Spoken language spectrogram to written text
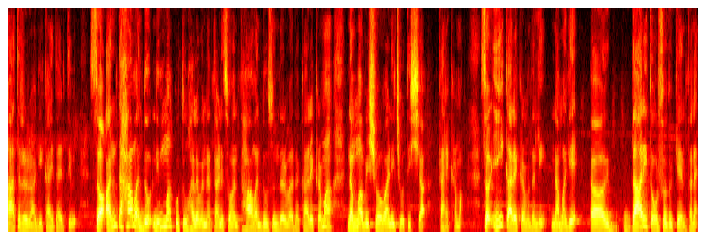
ಕಾತರರಾಗಿ ಕಾಯ್ತಾ ಇರ್ತೀವಿ. ಸೊ ಅಂತಹ ಒಂದು ನಿಮ್ಮ ಕುತೂಹಲವನ್ನು ತಣಿಸುವಂತಹ ಒಂದು ಸುಂದರವಾದ ಕಾರ್ಯಕ್ರಮ ನಮ್ಮ ವಿಶ್ವವಾಣಿ ಜ್ಯೋತಿಷ್ಯ ಕಾರ್ಯಕ್ರಮ. ಸೊ ಈ ಕಾರ್ಯಕ್ರಮದಲ್ಲಿ ನಮಗೆ ದಾರಿ ತೋರಿಸೋದಕ್ಕೆ ಅಂತಲೇ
